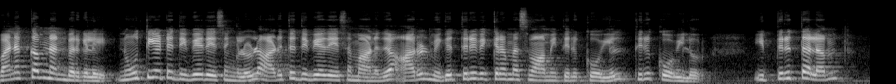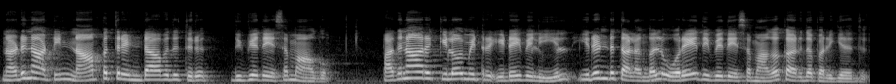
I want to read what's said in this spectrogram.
வணக்கம் நண்பர்களே. நூற்றி எட்டு திவ்ய தேசங்களுள் அடுத்த திவ்ய தேசமானது அருள்மிகு திருவிக்கிரம சுவாமி திருக்கோயில் திருக்கோவிலூர். இத்திருத்தலம் நடுநாட்டின் நாற்பத்தி ரெண்டாவது திரு திவ்ய தேசம் ஆகும். பதினாறு கிலோமீட்டர் இடைவெளியில் இரண்டு தலங்கள் ஒரே திவ்ய தேசமாக கருதப்படுகிறது.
